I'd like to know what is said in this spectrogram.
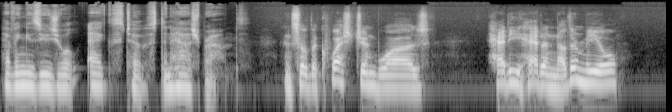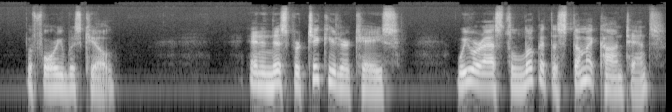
having his usual eggs, toast, and hash browns. And so the question was had he had another meal before he was killed? And in this particular case, we were asked to look at the stomach contents.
